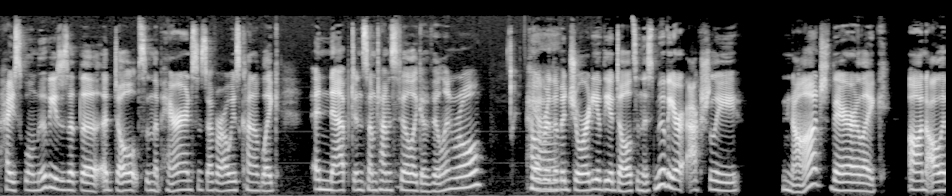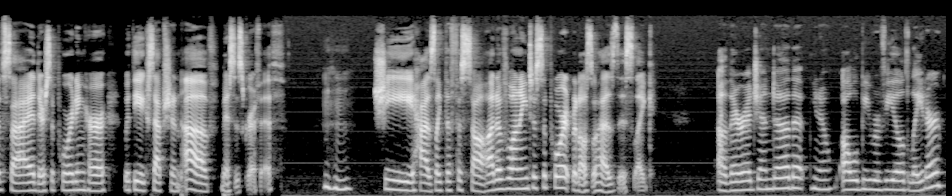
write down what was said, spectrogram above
high school movies is that the adults and the parents and stuff are always kind of like inept and sometimes fill like a villain role. However, Yeah. the majority of the adults in this movie are actually not. They're like on Olive's side. They're supporting her, with the exception of Mrs. Griffith. Mm-hmm. She has like the facade of wanting to support, but also has this like other agenda that you know all will be revealed later.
